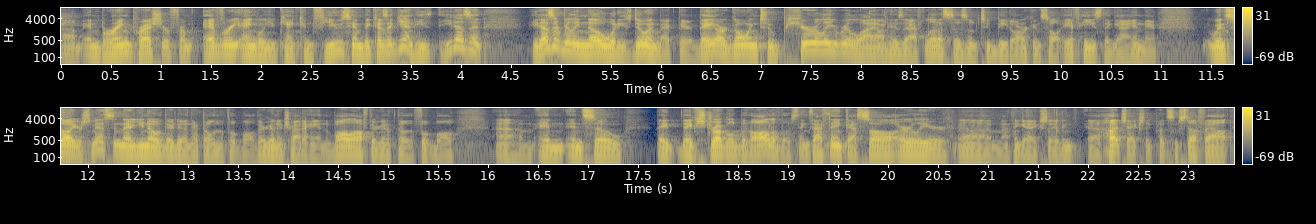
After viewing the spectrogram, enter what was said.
um, and bring pressure from every angle you can. Confuse him because again, he's he doesn't he doesn't really know what he's doing back there. They are going to purely rely on his athleticism to beat Arkansas if he's the guy in there. When Sawyer Smith's in there, you know what they're doing. They're throwing the football. They're going to try to hand the ball off. They're going to throw the football, um, and and so they they've struggled with all of those things. I think I saw earlier. Um, I think I actually I think uh, Hutch actually put some stuff out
